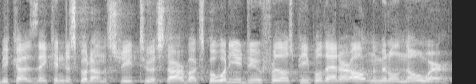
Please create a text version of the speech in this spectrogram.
because they can just go down the street to a Starbucks. But what do you do for those people that are out in the middle of nowhere?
